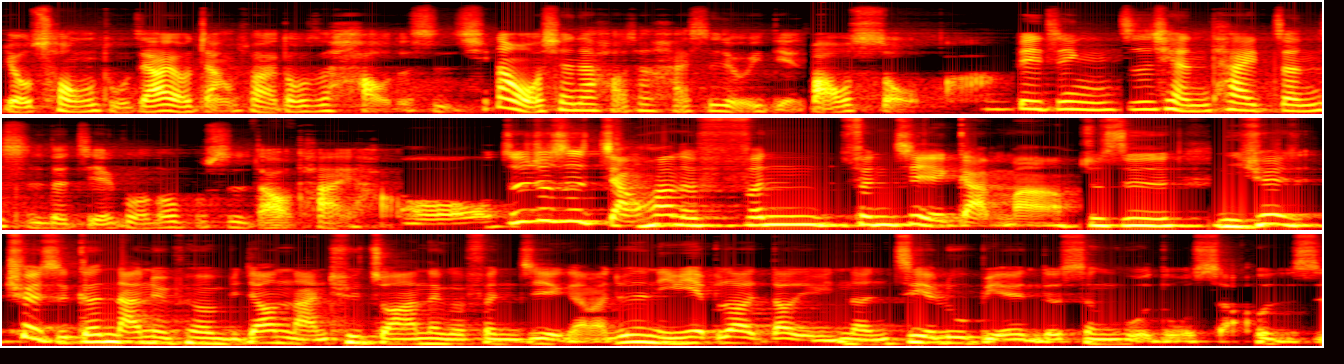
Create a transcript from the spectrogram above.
有冲突，只要有讲出来都是好的事情。但我现在好像还是有一点保守吧，毕竟之前太真实的结果都不是到太好。哦这就是讲话的分分界感嘛，就是你确确实跟男女朋友比较难去抓那个分界感嘛，就是你也不知道你到底能介入别人的生活多少，或者是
